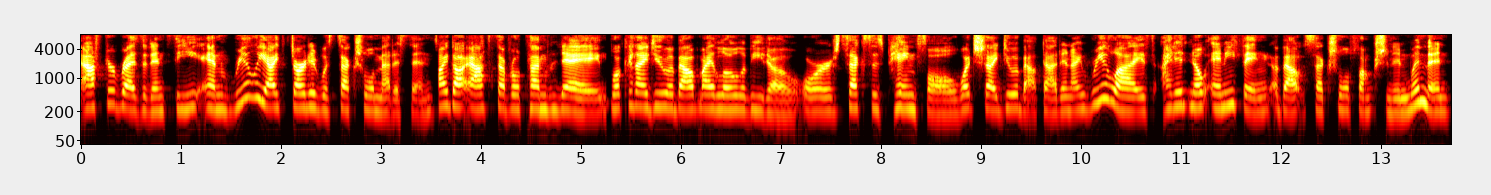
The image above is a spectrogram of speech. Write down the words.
after residency. And really, I started with sexual medicine. I got asked several times a day, what can I do about my low libido or sex is painful? What should I do about that? And I realized I didn't know anything about sexual function in women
